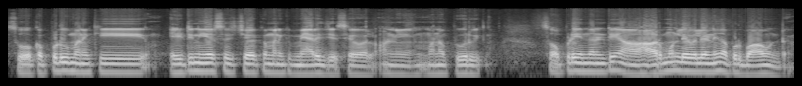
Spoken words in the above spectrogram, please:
సో ఒకప్పుడు మనకి ఎయిటీన్ ఇయర్స్ వచ్చాక మనకి మ్యారేజ్ చేసేవాళ్ళు అని మన పూర్వీకులు సో అప్పుడు ఏంటంటే ఆ హార్మోన్ లెవెల్ అనేది అప్పుడు బాగుంటుంది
